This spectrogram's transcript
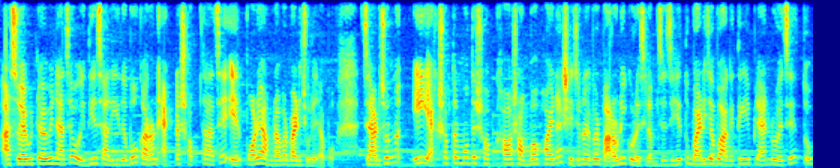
আর সয়াবিন টয়াবিন আছে, ওই দিয়ে চালিয়ে দেবো, কারণ একটা সপ্তাহ আছে, এরপরে আমরা আবার বাড়ি চলে যাব। যার জন্য এই এক সপ্তাহের মধ্যে সব খাওয়া সম্ভব হয় না, সেই জন্য এবার বারণই করেছিলাম যে যেহেতু বাড়ি যাব, আগে থেকেই প্ল্যান রয়েছে, তো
